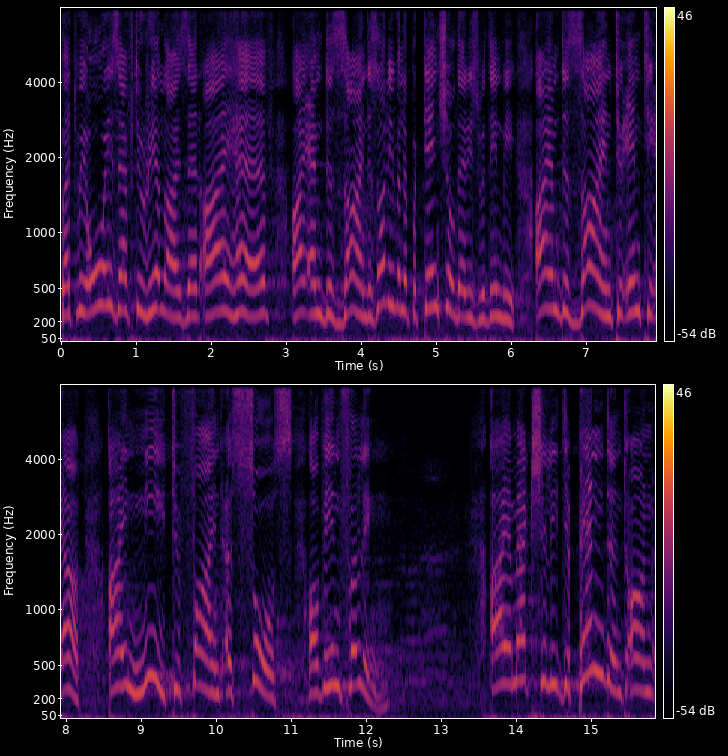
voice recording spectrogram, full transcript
But we always have to realize that I have, I am designed. It's not even a potential that is within me. I am designed to empty out. I need to find a source of infilling. I am actually dependent on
